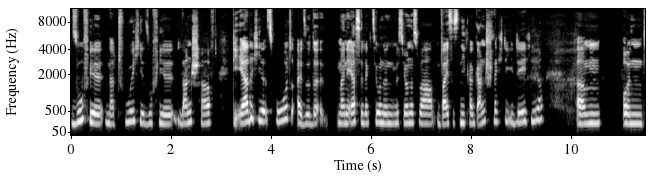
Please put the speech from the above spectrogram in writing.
so viel Natur hier, so viel Landschaft. Die Erde hier ist rot. Also da, meine erste Lektion in Missiones war, weiße Sneaker, ganz schlechte Idee hier. Ähm, und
